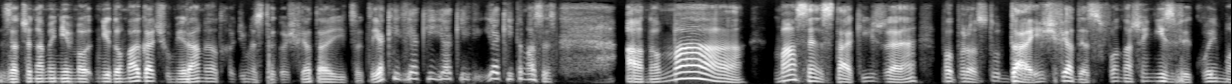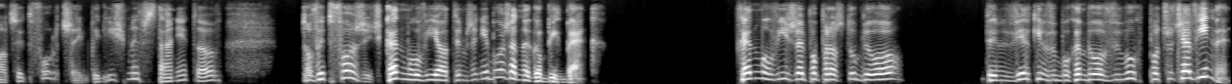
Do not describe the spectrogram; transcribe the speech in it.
zaczynamy nie, domagać, umieramy, odchodzimy z tego świata i co? Jaki, jaki, jaki, jaki to ma sens? Ano ma, ma sens taki, że po prostu daje świadectwo naszej niezwykłej mocy twórczej. Byliśmy w stanie to, to wytworzyć. Ken mówi o tym, że nie było żadnego Big Bang. Ken mówi, że po prostu było tym wielkim wybuchem było wybuch poczucia winy.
